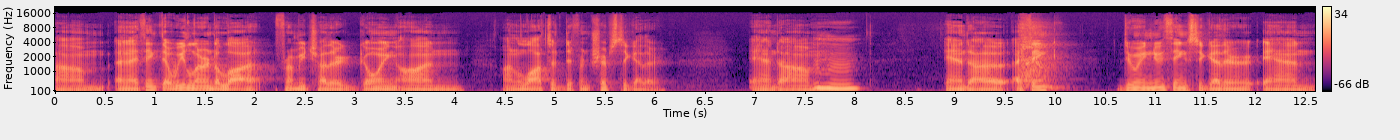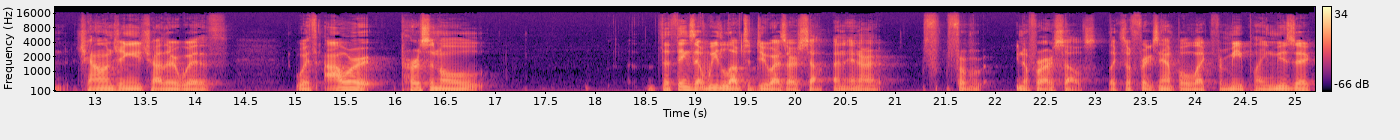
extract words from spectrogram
Um, and I think that we learned a lot from each other going on on lots of different trips together, and um, and uh, I think doing new things together and challenging each other with with our personal the things that we love to do as ourselves and in our for you know for ourselves. Like so, for example, like for me playing music.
